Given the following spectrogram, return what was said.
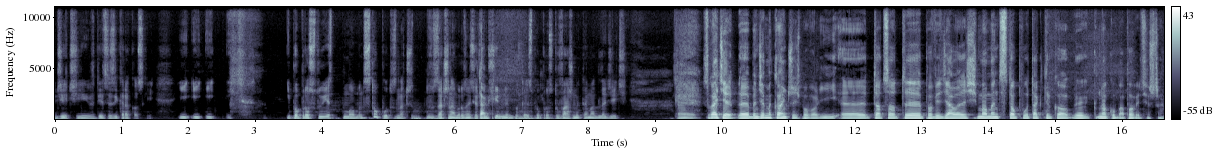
dzieci w diecezji krakowskiej. I, i, i i po prostu jest moment stopu, to znaczy zaczynamy rozmawiać o tak. czymś innym, bo to jest po prostu ważny temat dla dzieci. E, Słuchajcie, e, będziemy kończyć powoli. E, to, co ty powiedziałeś, moment stopu, tak tylko, no Kuba, powiedz jeszcze.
